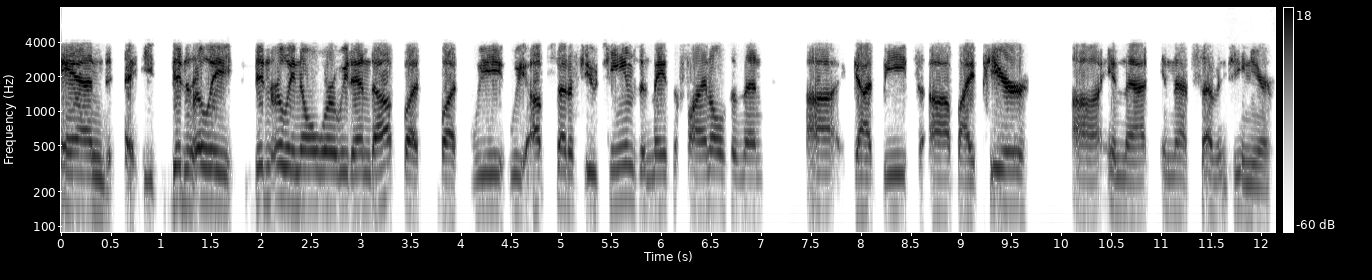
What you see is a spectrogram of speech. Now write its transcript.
and didn't really didn't really know where we'd end up, but but we we upset a few teams and made the finals, and then uh, got beat uh, by Pierre uh, in that in that 17 year.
